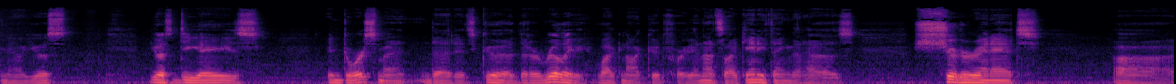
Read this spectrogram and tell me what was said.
you know US USDA's endorsement that it's good that are really like not good for you. And that's like anything that has sugar in it uh,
